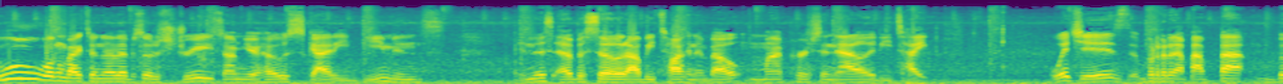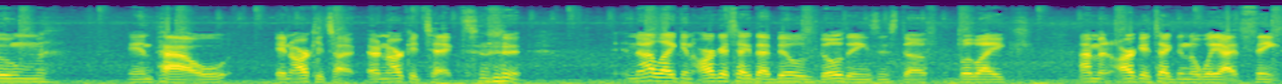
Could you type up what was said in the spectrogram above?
Ooh, welcome back to another episode of Streets. I'm your host, Scotty Demons. In this episode, I'll be talking about my personality type, which is boom and pow, an architect. An architect. Not like an architect that builds buildings and stuff, but like I'm an architect in the way I think.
